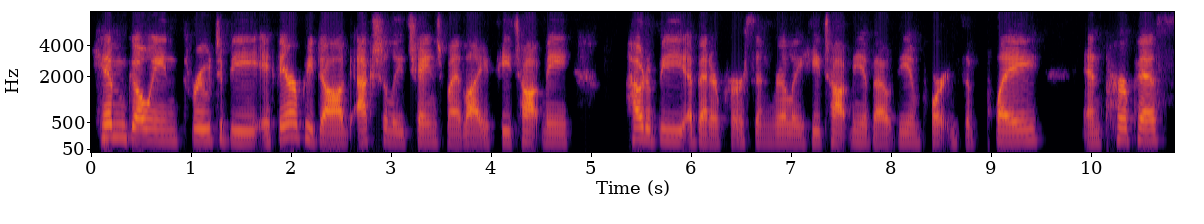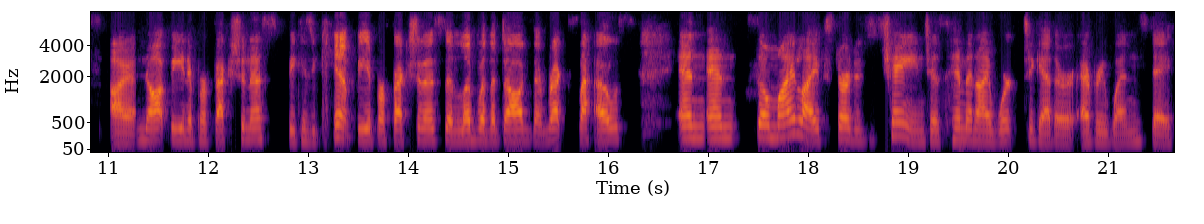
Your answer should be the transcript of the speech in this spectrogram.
him going through to be a therapy dog actually changed my life. He taught me how to be a better person, really. He taught me about the importance of play and purpose. Uh, not being a perfectionist because you can't be a perfectionist and live with a dog that wrecks the house. And and so my life started to change as him and I worked together every Wednesday.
